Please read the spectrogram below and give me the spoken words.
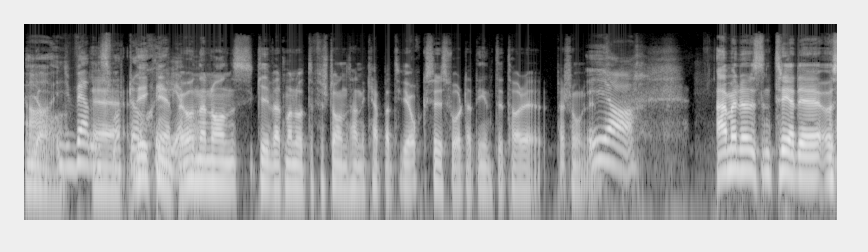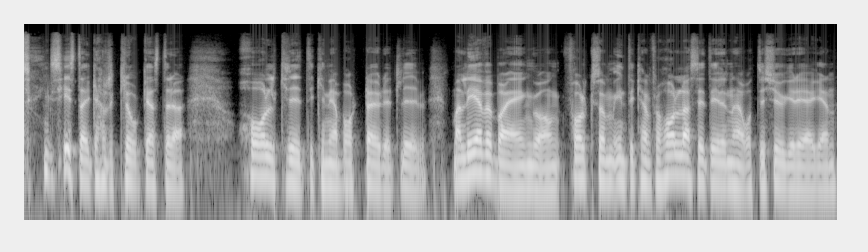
ja, det är väldigt eh, svårt det är att skilja knepigt. Och på. när någon skriver att man låter förståndshandikappad tycker jag också det är svårt att inte ta det personligt. Ja, Nej men den tredje och sista är kanske klokaste då. Håll kritikerna borta ur ditt liv. Man lever bara en gång. Folk som inte kan förhålla sig till den här 80-20-regeln,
